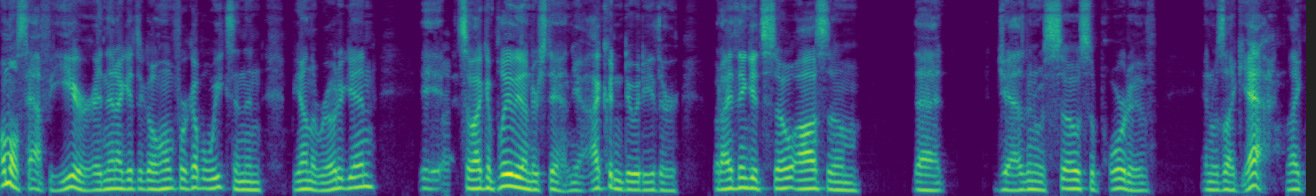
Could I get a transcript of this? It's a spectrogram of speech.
almost half a year, and then I get to go home for a couple weeks and then be on the road again. It- Right. so I completely understand. Yeah, I couldn't do it either, but I think it's so awesome that Jasmine was so supportive and was like, "Yeah, like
